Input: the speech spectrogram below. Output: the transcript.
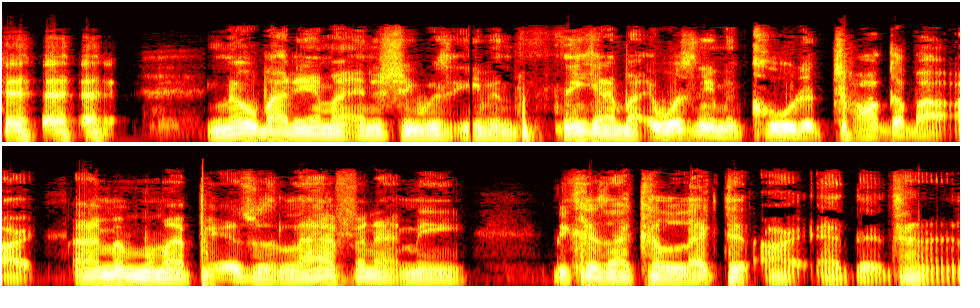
Nobody in my industry was even thinking about it. wasn't even cool to talk about art. I remember my peers was laughing at me because I collected art at that time.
